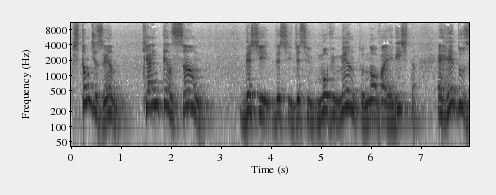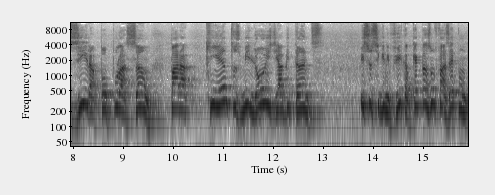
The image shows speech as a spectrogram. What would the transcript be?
estão dizendo que a intenção desse, desse, desse movimento novaerista é reduzir a população para 500 milhões de habitantes. Isso significa, o que, é que nós vamos fazer com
